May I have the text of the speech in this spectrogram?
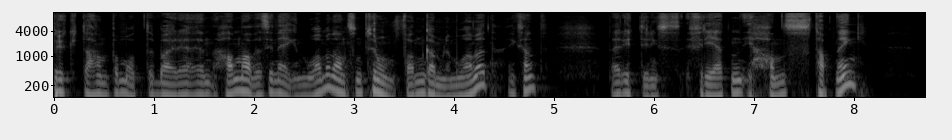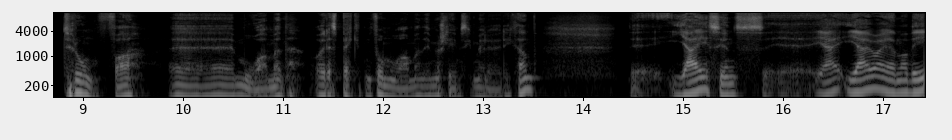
brukte han på en måte bare en, Han hadde sin egen Mohammed, han som trumfa den gamle Mohammed. ikke sant? Der ytringsfriheten i hans tapning trumfa eh, Mohammed, og respekten for Mohammed i muslimske miljøer. ikke sant? Jeg syns jeg, jeg var en av de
